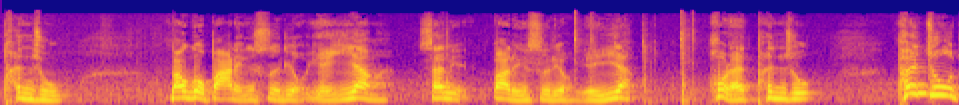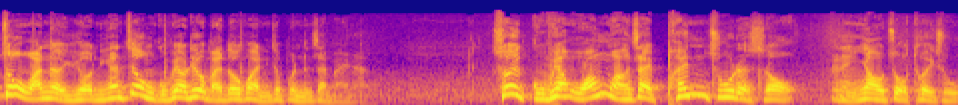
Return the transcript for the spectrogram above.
喷出，包括八零四六也一样啊，三零八零四六也一样。后来喷出，喷出做完了以后，你看这种股票六百多块你就不能再买了。所以股票往往在喷出的时候，你要做退出。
